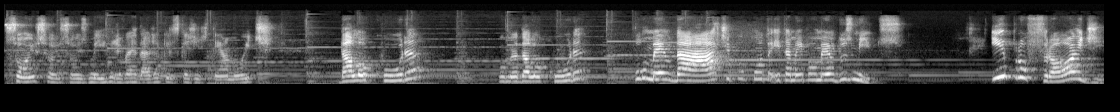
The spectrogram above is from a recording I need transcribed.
sonhos, sonhos, sonhos mesmo de verdade, aqueles que a gente tem à noite, da loucura, por meio da loucura, por meio da arte por conta, e também por meio dos mitos. E para o Freud,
